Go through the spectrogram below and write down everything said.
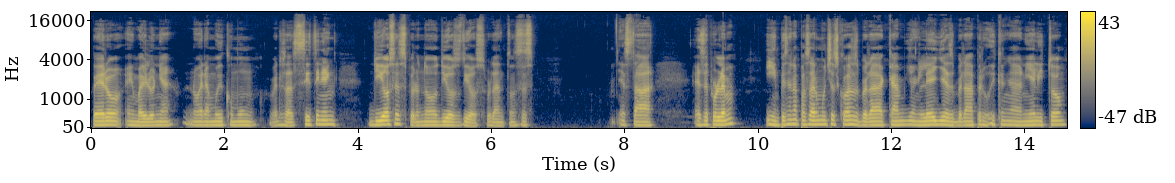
pero en Babilonia no era muy común, ¿verdad? O sea, sí tenían dioses, pero no Dios, Dios, ¿verdad? Entonces está ese problema. Y empiezan a pasar muchas cosas, ¿verdad? Cambian leyes, ¿verdad? Perjudican a Daniel y todo.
